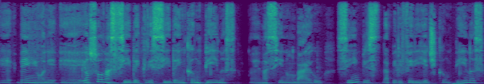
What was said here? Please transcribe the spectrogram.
É, bem, Ione, é, eu sou nascida e crescida em Campinas. Né? Nasci num bairro simples da periferia de Campinas.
